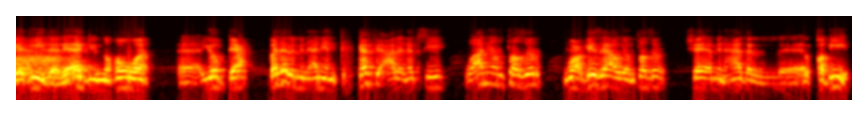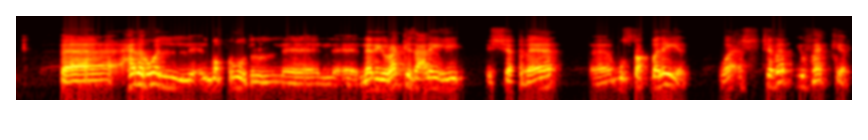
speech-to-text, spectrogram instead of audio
جديدة لأجل ان هو يبدع بدلا من أن ينكفئ على نفسه وأن ينتظر معجزة أو ينتظر شيئا من هذا القبيل. فهذا هو المفروض الذي يركز عليه الشباب مستقبليا. والشباب يفكر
